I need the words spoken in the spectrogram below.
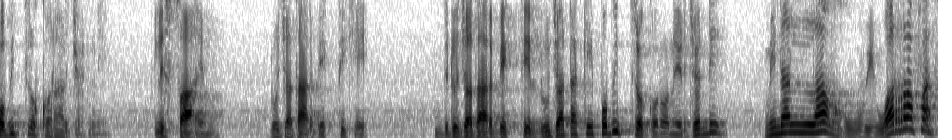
পবিত্র করার জন্যে। লিসাইম রোজাদার ব্যক্তিকে, রোজাদার ব্যক্তির রোজাটাকে পবিত্রকরণের জন্যে রাফাত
